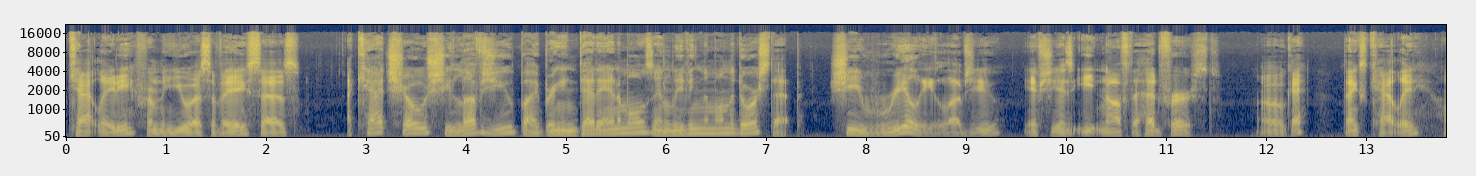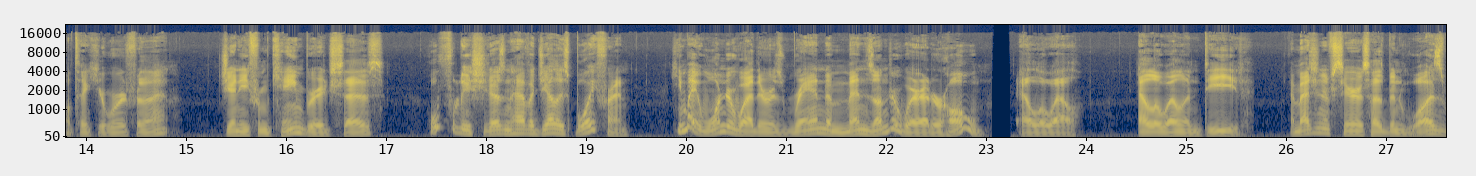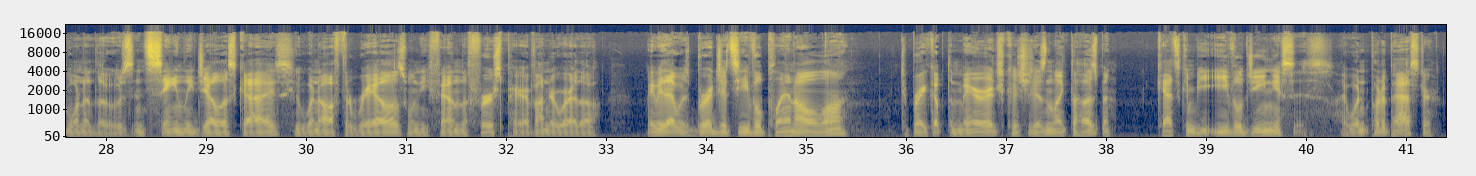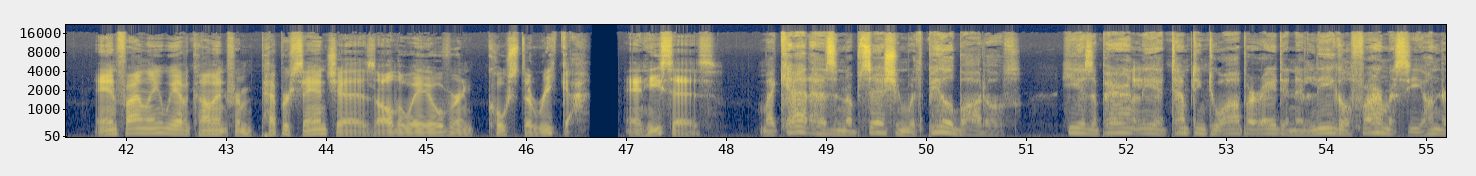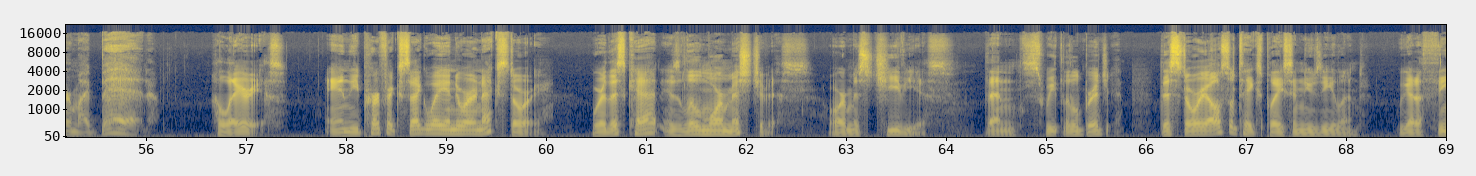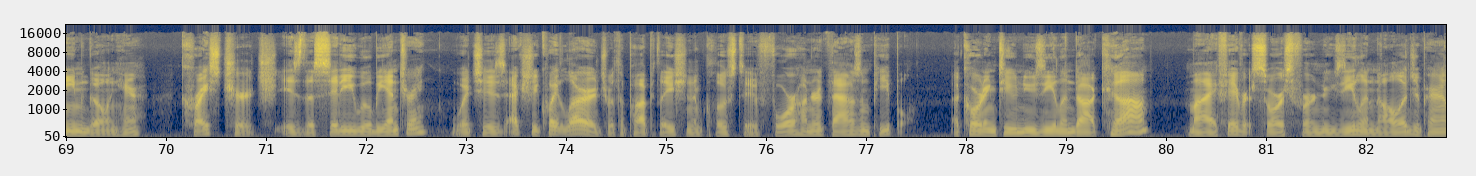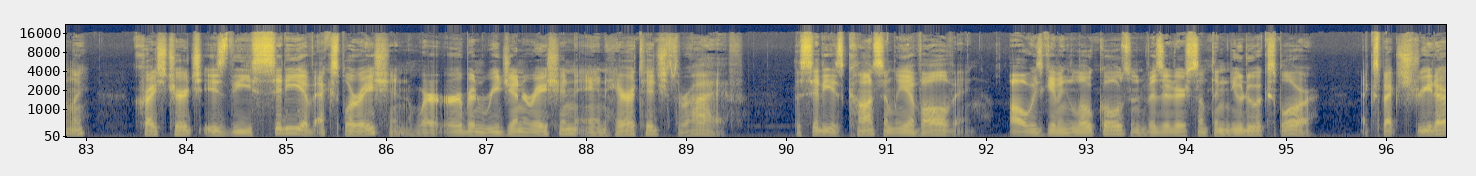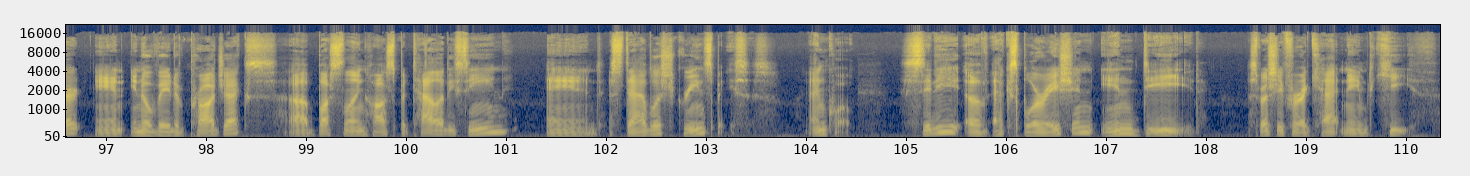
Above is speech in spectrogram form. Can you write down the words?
Cat Lady from the US of A says, A cat shows she loves you by bringing dead animals and leaving them on the doorstep. She really loves you if she has eaten off the head first. Okay, thanks, Cat Lady. I'll take your word for that. Jenny from Cambridge says, Hopefully she doesn't have a jealous boyfriend. He might wonder why there is random men's underwear at her home. LOL. LOL indeed. Imagine if Sarah's husband was one of those insanely jealous guys who went off the rails when he found the first pair of underwear, though. Maybe that was Bridget's evil plan all along to break up the marriage because she doesn't like the husband. Cats can be evil geniuses. I wouldn't put it past her. And finally, we have a comment from Pepper Sanchez, all the way over in Costa Rica. And he says, My cat has an obsession with pill bottles. He is apparently attempting to operate an illegal pharmacy under my bed. Hilarious. And the perfect segue into our next story, where this cat is a little more mischievous, or mischievous, than sweet little Bridget. This story also takes place in New Zealand. We got a theme going here. Christchurch is the city we'll be entering, which is actually quite large with a population of close to 400,000 people. According to NewZealand.com, my favorite source for New Zealand knowledge, apparently. Christchurch is the city of exploration where urban regeneration and heritage thrive. The city is constantly evolving, always giving locals and visitors something new to explore. Expect street art and innovative projects, a bustling hospitality scene, and established green spaces. End quote. City of exploration indeed especially for a cat named Keith.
